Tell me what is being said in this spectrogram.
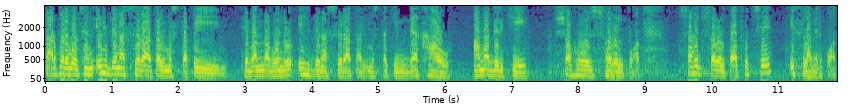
তারপরে বলছেন এহ দেনাসেরাত আল মুস্তাকিম। হে বান্দা, বলো এহ দেনাসেরাত আল মুস্তাকিম, দেখাও আমাদেরকে সহজ সরল পথ। সহজ সরল পথ হচ্ছে ইসলামের পথ।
